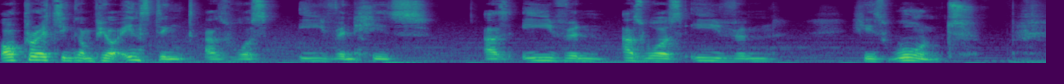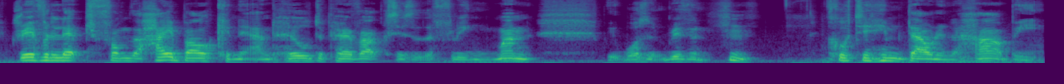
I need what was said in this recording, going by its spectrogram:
Operating on pure instinct, as was even his as even as was even his wont. Draven leapt from the high balcony and hurled a pair of axes at the fleeing man. It wasn't Riven. Hmm. Cutting him down in a heartbeat.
